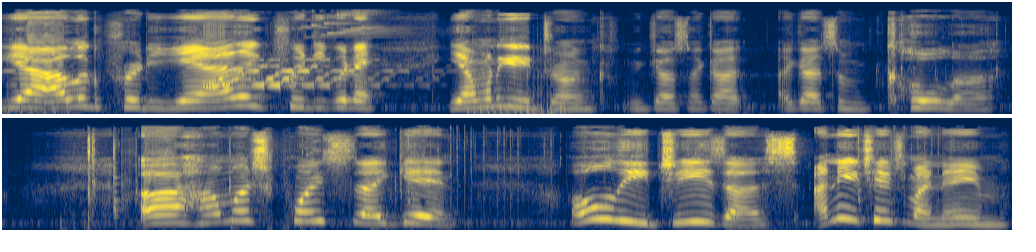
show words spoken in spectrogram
Yeah, I look pretty. Yeah, I look pretty when I. Yeah, I'm gonna get drunk because I got I got some cola. Uh, how much points did I get? Holy Jesus. I need to change my name.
